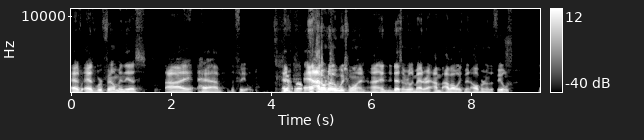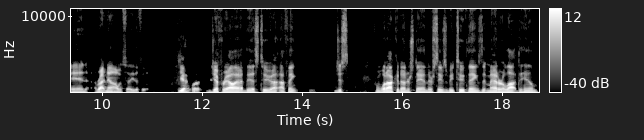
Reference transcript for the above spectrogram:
as as we're filming this, I have the field. And, yeah, well, and I don't know which one, uh, and it doesn't really matter. I'm, I've always been Auburn of the field, and right now I would say the field. Yeah, well, Jeffrey, I'll add this too. I, I think just from what I could understand, there seems to be two things that matter a lot to him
